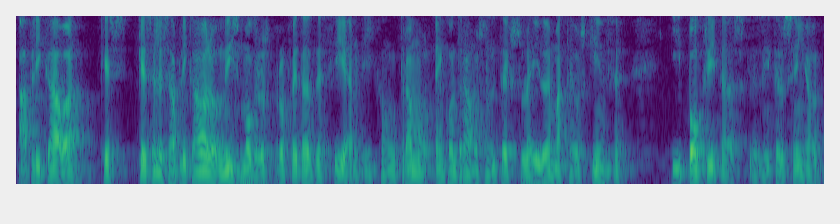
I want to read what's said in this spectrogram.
aplicaba, que, se les aplicaba lo mismo que los profetas decían y encontramos, encontramos en el texto leído de Mateos 15. Hipócritas, les dice el Señor,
